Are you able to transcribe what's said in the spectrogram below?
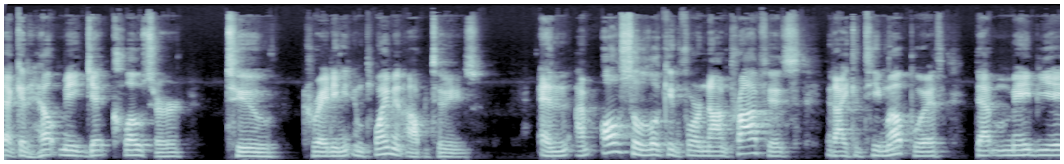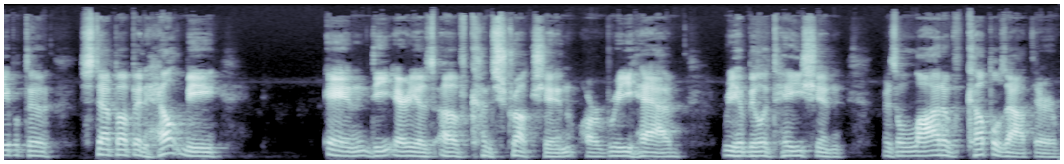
that can help me get closer to creating employment opportunities. And I'm also looking for nonprofits that I can team up with that may be able to step up and help me in the areas of construction or rehab rehabilitation. There's a lot of couples out there.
